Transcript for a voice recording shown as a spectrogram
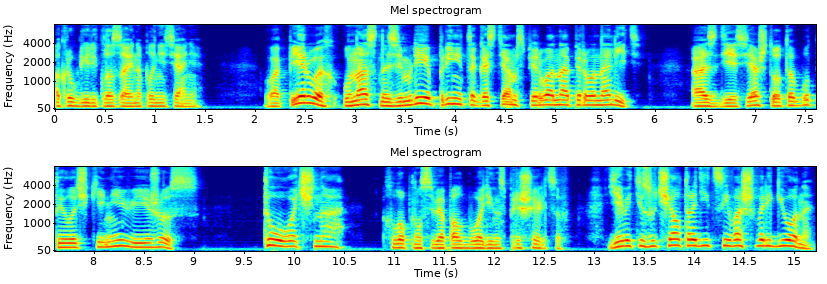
Округлили глаза инопланетяне. Во-первых, у нас на Земле принято гостям сперва-наперво налить. А здесь я что-то бутылочки не вижу-с. Точно! Хлопнул себя по лбу один из пришельцев. Я ведь изучал традиции вашего региона.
